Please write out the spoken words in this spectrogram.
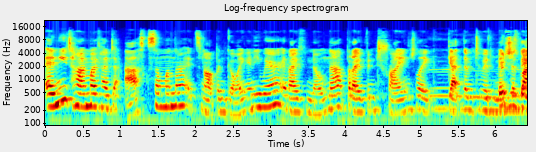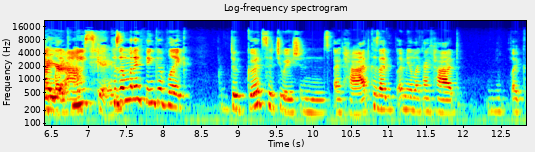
anytime I've had to ask someone that it's not been going anywhere and I've known that but I've been trying to like get them to admit which that they like me asking. because then when I think of like the good situations I've had because I I mean like I've had like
